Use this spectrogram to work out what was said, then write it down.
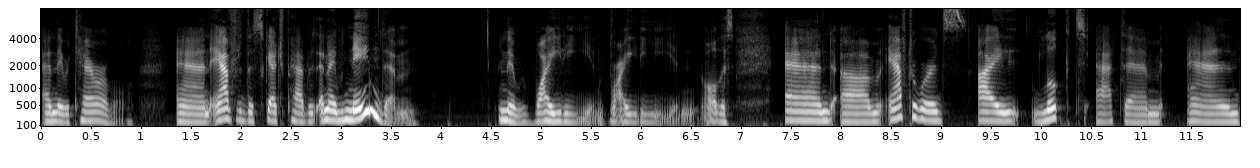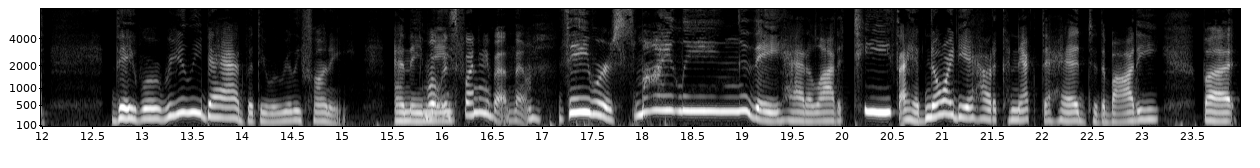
and they were terrible. And after the sketch pad was, and I've named them and they were whitey and brighty and all this. And um, afterwards, I looked at them, and they were really bad, but they were really funny. And they What made was funny about them? they were smiling. They had a lot of teeth. I had no idea how to connect the head to the body, but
